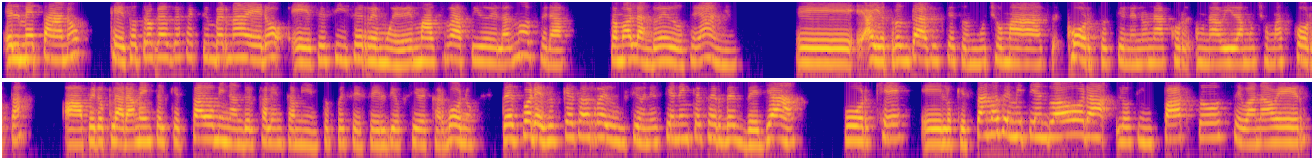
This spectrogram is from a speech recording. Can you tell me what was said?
El metano que es otro gas de efecto invernadero, ese sí se remueve más rápido de la atmósfera. Estamos hablando de 12 años. Eh, hay otros gases que son mucho más cortos, tienen una, una vida mucho más corta, ah, pero claramente el que está dominando el calentamiento pues es el dióxido de carbono. Entonces, por eso es que esas reducciones tienen que ser desde ya, porque eh, lo que estamos emitiendo ahora, los impactos se van a ver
